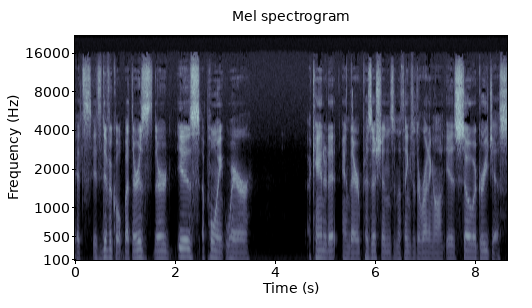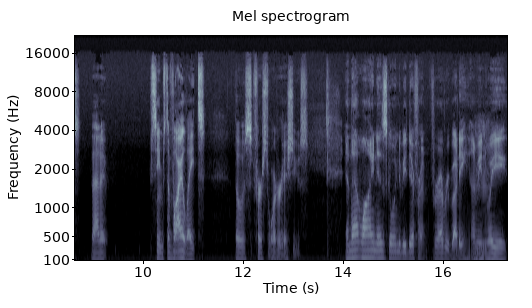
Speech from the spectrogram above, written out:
it's it's difficult, but there is there is a point where a candidate and their positions and the things that they're running on is so egregious that it seems to violate those first order issues. And that line is going to be different for everybody. I mean, Mhm. we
